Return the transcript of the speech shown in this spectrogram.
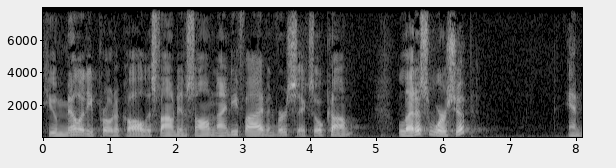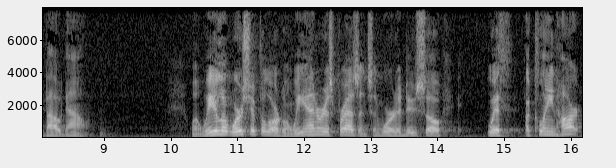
humility protocol is found in Psalm 95 and verse 6. Oh, come, let us worship and bow down. When we worship the Lord, when we enter His presence, and we're to do so with a clean heart.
